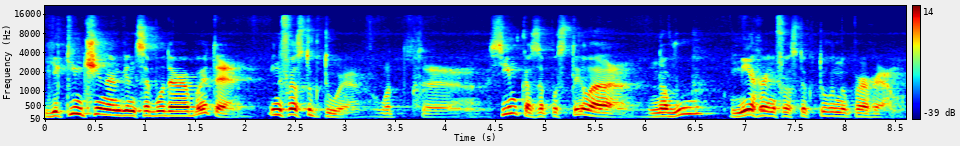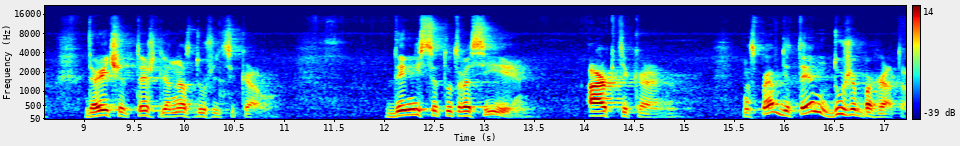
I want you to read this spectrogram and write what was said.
Яким чином він це буде робити? Інфраструктура. От е, Сімка запустила нову мегаінфраструктурну програму. До речі, теж для нас дуже цікаво. Де місце тут Росії? Арктика. Насправді тем дуже багато.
